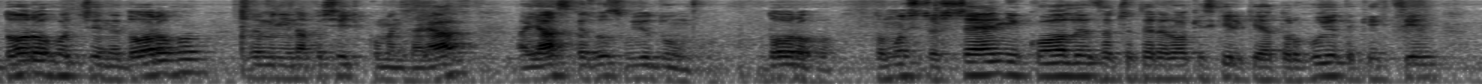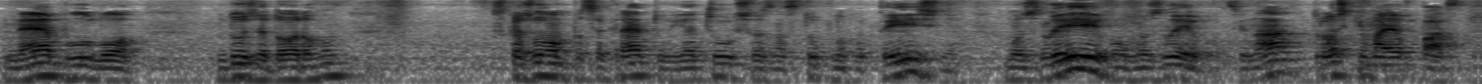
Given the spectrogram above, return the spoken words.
Дорого чи недорого? Ви мені напишіть в коментарях, а я скажу свою думку. Дорого. Тому що ще ніколи за 4 роки, скільки я торгую, таких цін не було. Дуже дорого. Скажу вам по секрету, я чув, що з наступного тижня, можливо, можливо, ціна трошки має впасти.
